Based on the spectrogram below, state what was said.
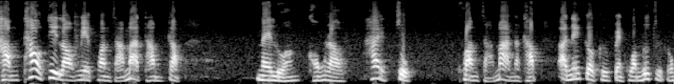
ทำเท่าที่เรามีความสามารถทำกับในหลวงของเราให้สุดความสามารถนะครับ อันนี้ก็คือเป็นความรู้สึกของ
